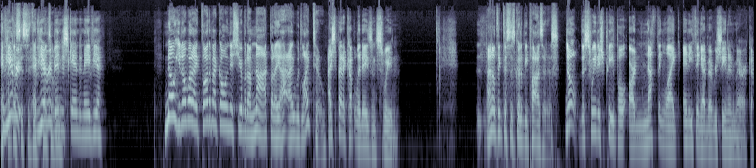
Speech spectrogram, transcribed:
Have you I ever, have you ever been to Scandinavia? No, you know what? I thought about going this year, but I'm not. But I, I would like to. I spent a couple of days in Sweden. I don't think this is going to be positive. No, the Swedish people are nothing like anything I've ever seen in America.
